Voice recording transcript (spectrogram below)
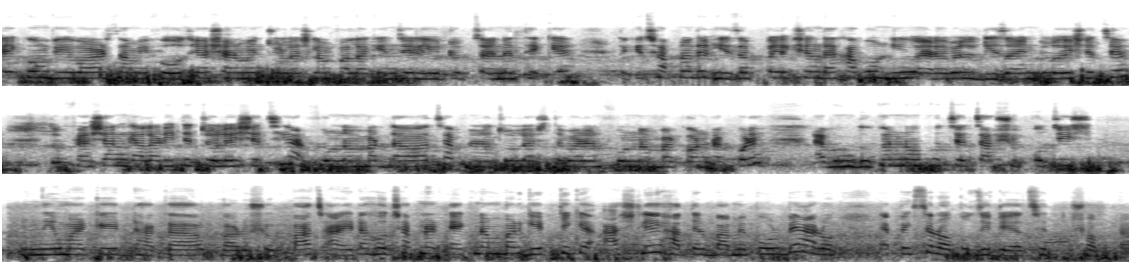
আলাইকুম ভিউয়ার্স, আমি ফৌজিয়া শারমিন, চলে আসলাম ফালাক এঞ্জেল ইউটিউব চ্যানেল থেকে। তো কিছু আপনাদের হিজাব কালেকশন দেখাবো, নিউ অ্যারাইভেল ডিজাইনগুলো এসেছে। তো ফ্যাশন গ্যালারিতে চলে এসেছি, আর ফোন নাম্বার দেওয়া আছে, আপনারা চলে আসতে পারেন ফোন নাম্বার কন্ট্যাক্ট করে। এবং দোকান নাম হচ্ছে চারশো পঁচিশ নিউ মার্কেট, ঢাকা বারোশো পাঁচ। আর এটা হচ্ছে আপনার এক নাম্বার গেট থেকে আসলেই হাতের বামে পড়বে, আর অ্যাপেক্সের অপোজিটে আছে সবটা।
